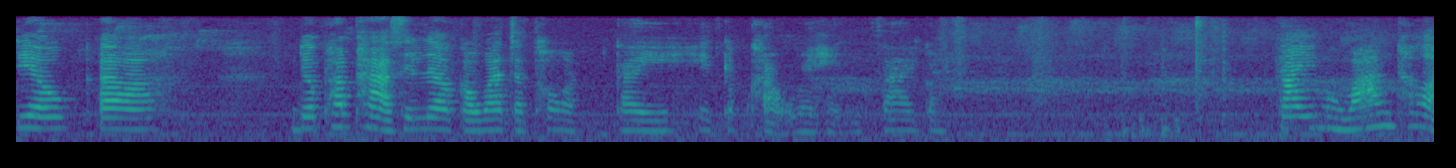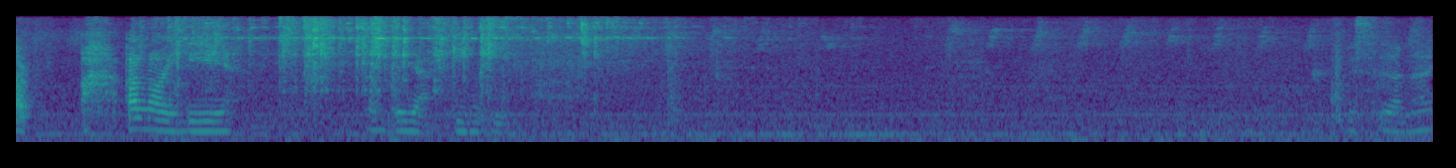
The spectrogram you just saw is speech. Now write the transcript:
เดี๋ยวเอ่อเดี๋ยวพับผ่าเสร็จแล้วก็ว่าจะทอดไก่เฮ็ดกับเขาไว้เห็นไส้ก่อน ไก่เมื่านทอดอร่อยดีมันจะอยากกินอีกไปเสือให้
